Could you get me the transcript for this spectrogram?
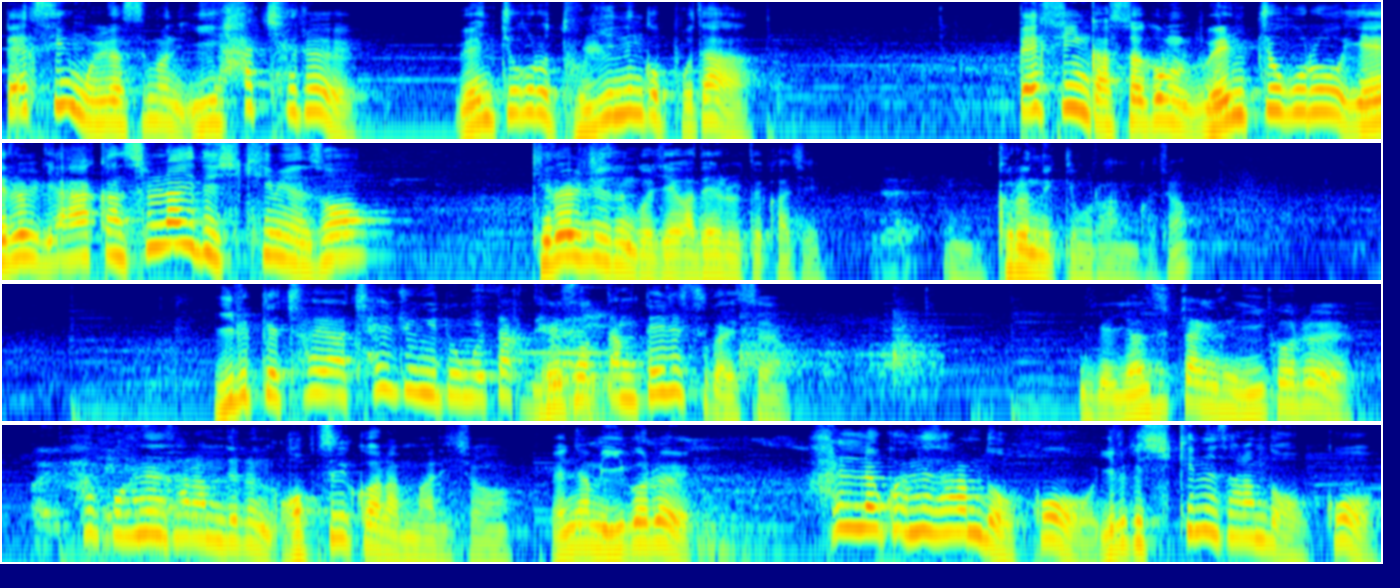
백스윙 올렸으면 이 하체를 왼쪽으로 돌리는 것보다 백스윙 갔어 그러면 왼쪽으로 얘를 약간 슬라이드 시키면서 기다려주는 거지 얘가 내려올 때까지 네. 음, 그런 느낌으로 하는 거죠 이렇게 쳐야 체중 이동을 딱 돼서 땅 때릴 수가 있어요 이게 연습장에서 이거를 하고 하는 사람들은 없을 거란 말이죠. 왜냐면 이거를 하려고 하는 사람도 없고 이렇게 시키는 사람도 없고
